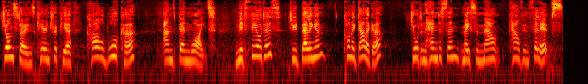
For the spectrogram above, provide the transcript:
John Stones, Kieran Trippier, Kyle Walker, and Ben White. Midfielders Jude Bellingham, Conor Gallagher, Jordan Henderson, Mason Mount, Kalvin Phillips,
